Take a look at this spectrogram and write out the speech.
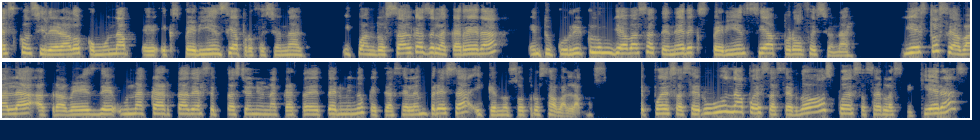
es considerado como una eh, experiencia profesional. Y cuando salgas de la carrera, en tu currículum ya vas a tener experiencia profesional. Y esto se avala a través de una carta de aceptación y una carta de término que te hace la empresa y que nosotros avalamos. Puedes hacer una, puedes hacer dos, puedes hacer las que quieras.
